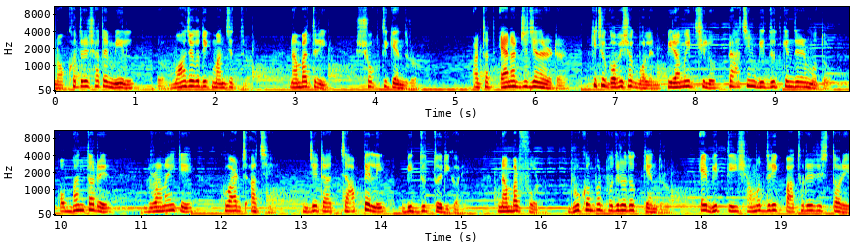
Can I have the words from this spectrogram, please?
নক্ষত্রের সাথে মিল মহাজাগতিক মানচিত্র। নাম্বার থ্রি শক্তি কেন্দ্র। অর্থাৎ এনার্জি জেনারেটর কিছু গবেষক বলেন, পিরামিড ছিল প্রাচীন বিদ্যুৎ কেন্দ্রের মতো। অভ্যন্তরের গ্রানাইটে কোয়ার্জ আছে, যেটা চাপ পেলে বিদ্যুৎ তৈরি করে। নাম্বার ফোর ভূকম্পন প্রতিরোধক কেন্দ্র। এর ভিত্তি সামুদ্রিক পাথরের স্তরে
